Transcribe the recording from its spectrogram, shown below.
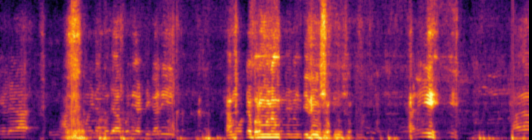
गेल्या आठ महिन्यामध्ये आपण या ठिकाणी हा मोठ्या प्रमाणामध्ये निधी देऊ शकतो आणि हा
